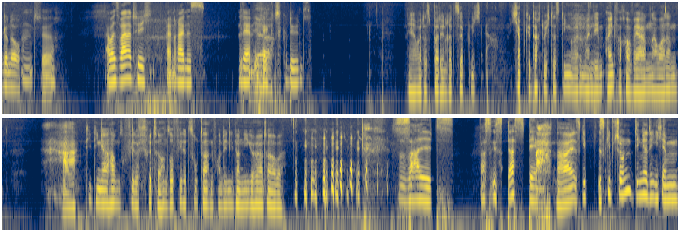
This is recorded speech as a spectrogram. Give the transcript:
genau. Und äh, aber es war natürlich ein reines Lerneffekt-Gedöns. Ja, aber das bei den Rezepten nicht. Ich habe gedacht, durch das Ding würde mein Leben einfacher werden, aber dann. Ah, die Dinger haben so viele Schritte und so viele Zutaten, von denen ich noch nie gehört habe. Salz. Was ist das denn? Ach, nein, es gibt, es gibt schon Dinge, die ich im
